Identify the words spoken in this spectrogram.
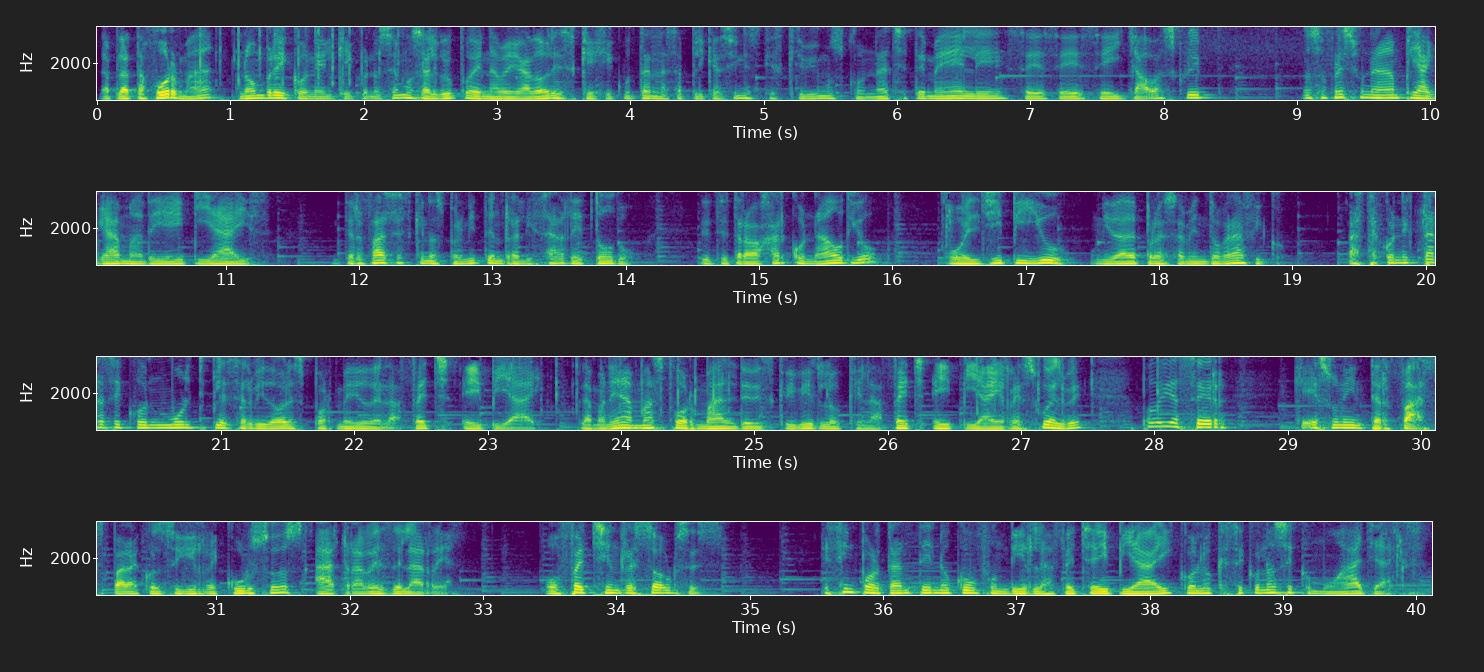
La plataforma, nombre con el que conocemos al grupo de navegadores que ejecutan las aplicaciones que escribimos con HTML, CSS y JavaScript, nos ofrece una amplia gama de APIs, interfaces que nos permiten realizar de todo, desde trabajar con audio o el GPU, unidad de procesamiento gráfico, hasta conectarse con múltiples servidores por medio de la Fetch API. La manera más formal de describir lo que la Fetch API resuelve podría ser que es una interfaz para conseguir recursos a través de la red, o Fetching Resources. Es importante no confundir la Fetch API con lo que se conoce como Ajax,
